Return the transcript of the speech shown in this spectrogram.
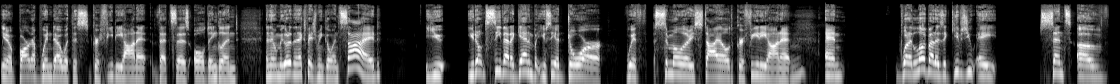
you know barred up window with this graffiti on it that says Old England, and then when we go to the next page, and we go inside, you you don't see that again, but you see a door with similarly styled graffiti on it. Mm-hmm. And what I love about it is it gives you a sense of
